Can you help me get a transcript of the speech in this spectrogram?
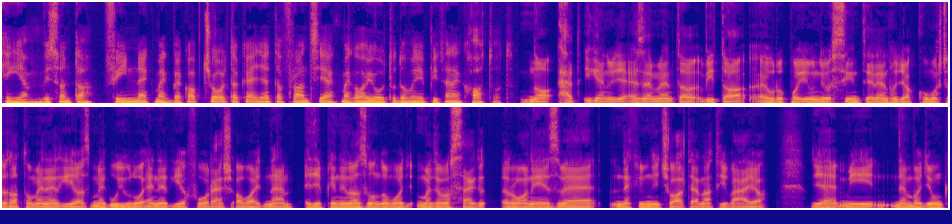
Igen, viszont a finnek meg bekapcsoltak egyet, a franciák meg, ha jól tudom, építenek hatot. Na, hát igen, ugye ezen ment a vita Európai Unió szintéren, hogy akkor most az atomenergia az megújuló energiaforrás, avagy nem. Egyébként én azt gondolom, hogy Magyarországról nézve nekünk nincs alternatívája. Ugye mi nem vagyunk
